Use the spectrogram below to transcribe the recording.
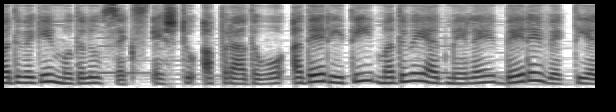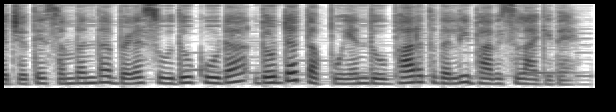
ಮದುವೆಗೆ ಮೊದಲು ಸೆಕ್ಸ್ ಎಷ್ಟು ಅಪರಾಧವೋ ಅದೇ ರೀತಿ ಮದುವೆಯಾದ ಮೇಲೆ ಬೇರೆ ವ್ಯಕ್ತಿಯ ಜೊತೆ ಸಂಬಂಧ ಬೆಳೆಸುವುದು ಕೂಡ ದೊಡ್ಡ ತಪ್ಪು ಎಂದು ಭಾರತದಲ್ಲಿ ಭಾವಿಸಲಾಗಿದೆ.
